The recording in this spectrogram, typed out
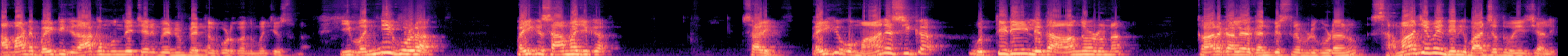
ఆ మాట బయటికి రాకముందే చనిపోయడం ప్రయత్నాలు కూడా కొంతమంది చేస్తున్నారు. ఇవన్నీ కూడా పైకి సామాజిక సారీ పైకి ఒక మానసిక ఒత్తిడి లేదా ఆందోళన కారకాలుగా కనిపిస్తున్నప్పుడు కూడాను సమాజమే దీనికి బాధ్యత వహించాలి.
